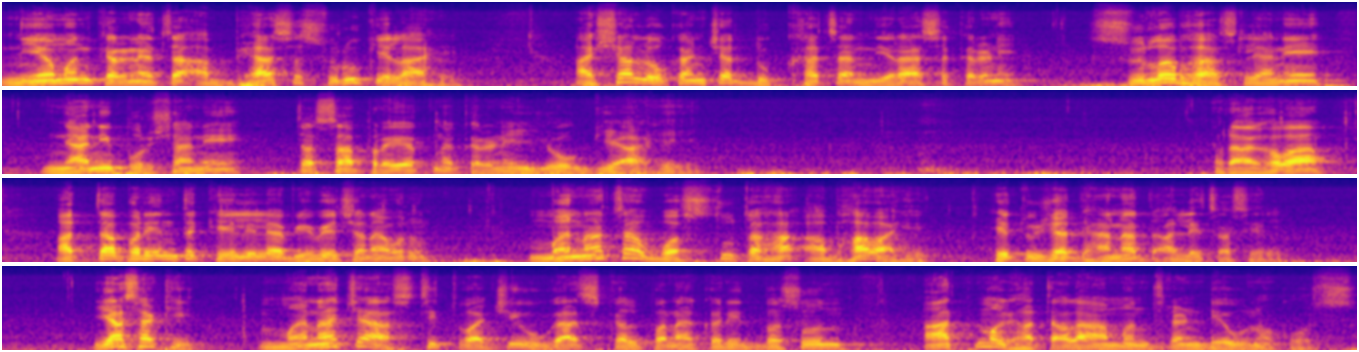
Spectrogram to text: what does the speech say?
नियमन करण्याचा अभ्यास सुरू केला आहे. अशा लोकांच्या दुःखाचा निराश करणे सुलभ असल्याने ज्ञानीपुरुषाने तसा प्रयत्न करणे योग्य आहे. राघवा आत्तापर्यंत केलेल्या विवेचनावरून मनाचा वस्तुत अभाव आहे हे तुझ्या ध्यानात आलेच असेल. यासाठी मनाच्या अस्तित्वाची उगाच कल्पना करीत बसून आत्मघाताला आमंत्रण देऊ नकोस.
